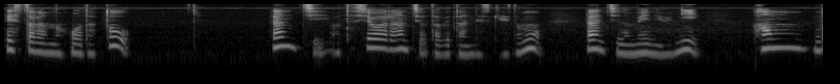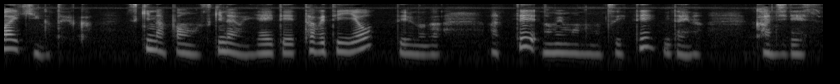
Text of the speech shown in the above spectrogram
レストランの方だと、ランチ、私はランチを食べたんですけれども、ランチのメニューにパンバイキングというか、好きなパンを好きなように焼いて食べていいよっていうのがあって、飲み物もついて、みたいな感じです。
